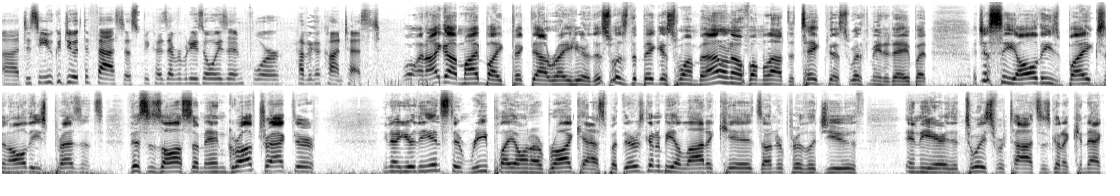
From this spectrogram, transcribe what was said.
uh, to see who could do it the fastest because everybody's always in for having a contest. Well, and I got my bike picked out right here. This was the biggest one, but I don't know if I'm allowed to take this with me today. But I just see all these bikes and all these presents. This is awesome. And Groff Tractor, you know, you're the instant replay on our broadcast, but there's going to be a lot of kids, underprivileged youth in the area that Toys for Tots is going to connect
